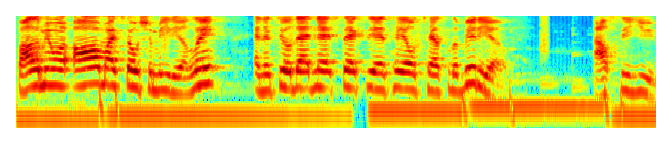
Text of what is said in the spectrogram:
Follow me on all my social media links. And until that next sexy as hell Tesla video, I'll see you.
